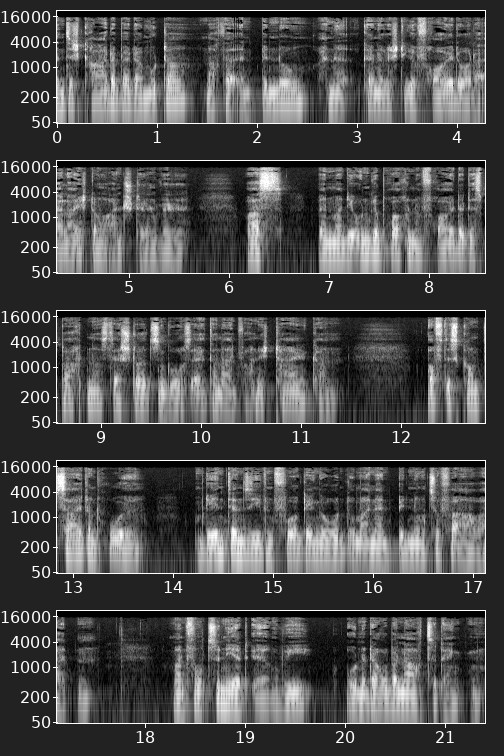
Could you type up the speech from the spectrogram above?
wenn sich gerade bei der Mutter nach der Entbindung eine, keine richtige Freude oder Erleichterung einstellen will? Was, wenn man die ungebrochene Freude des Partners, der stolzen Großeltern einfach nicht teilen kann? Oft ist kaum Zeit und Ruhe, um die intensiven Vorgänge rund um eine Entbindung zu verarbeiten. Man funktioniert irgendwie, ohne darüber nachzudenken.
